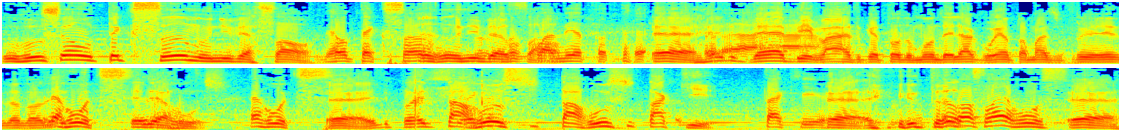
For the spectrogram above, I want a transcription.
O russo é o texano universal. É o texano universal. do planeta Terra. É, ele bebe mais do que todo mundo, ele aguenta mais o frio. Ele, ele é roots. Ele, ele é, russo. É roots. É, ele, pra ele tá Chega... russo, tá russo, tá aqui. Tá aqui. É, então. O negócio lá é russo. É.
